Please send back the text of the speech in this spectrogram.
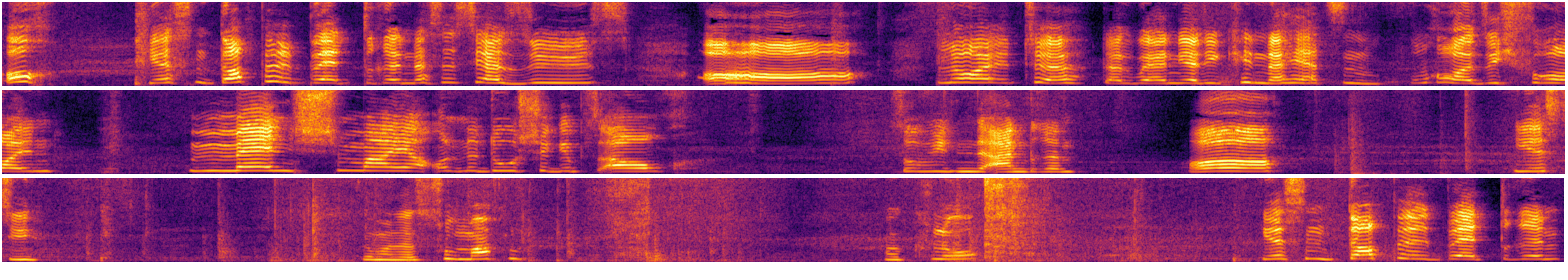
Och, hier ist ein Doppelbett drin. Das ist ja süß. Oh, Leute, da werden ja die Kinderherzen sich freuen. Mensch, Meier, und eine Dusche gibt's auch. So wie in der anderen. Oh, hier ist die. Kann man das zumachen? Ein Klo. Hier ist ein Doppelbett drin.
